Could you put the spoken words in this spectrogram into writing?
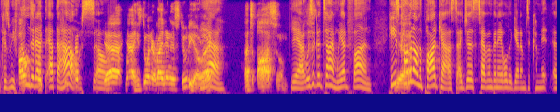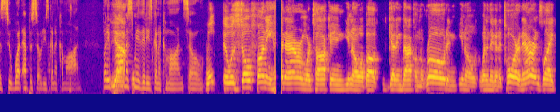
because we filmed Oh, it at at the house. So Yeah, yeah, he's doing it right in his studio, right? yeah. That's awesome. Yeah, it was a good time. We had fun. He's Yeah. coming on the podcast. I just haven't been able to get him to commit as to what episode he's going to come on. But he Yeah. promised me that he's going to come on. So, Well, it was so funny. He and Aaron were talking, you know, about getting back on the road and, you know, when are they going to tour? And Aaron's like,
